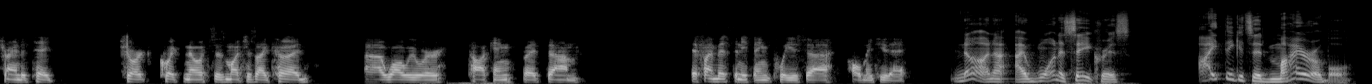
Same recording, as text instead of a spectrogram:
trying to take short, quick notes as much as I could uh, while we were talking. But um, if I missed anything, please uh, hold me to that. No, and I, I want to say, Chris, I think it's admirable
